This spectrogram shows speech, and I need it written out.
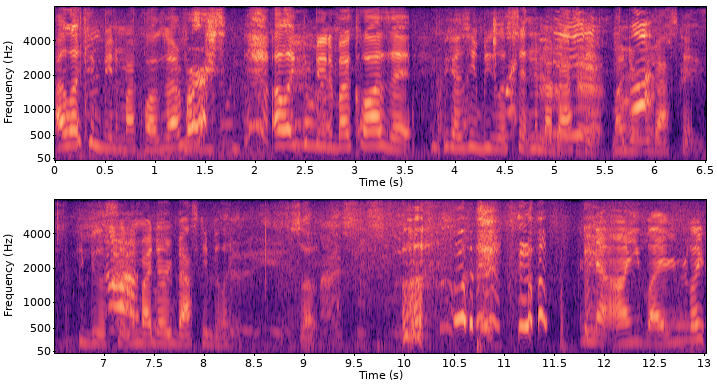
I liked him being in my closet at first. I liked him being in my closet because he'd be like sitting in my basket, my dirty basket. He'd be like sitting in my dirty basket and be like, so. Nah, you liar. You were like,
